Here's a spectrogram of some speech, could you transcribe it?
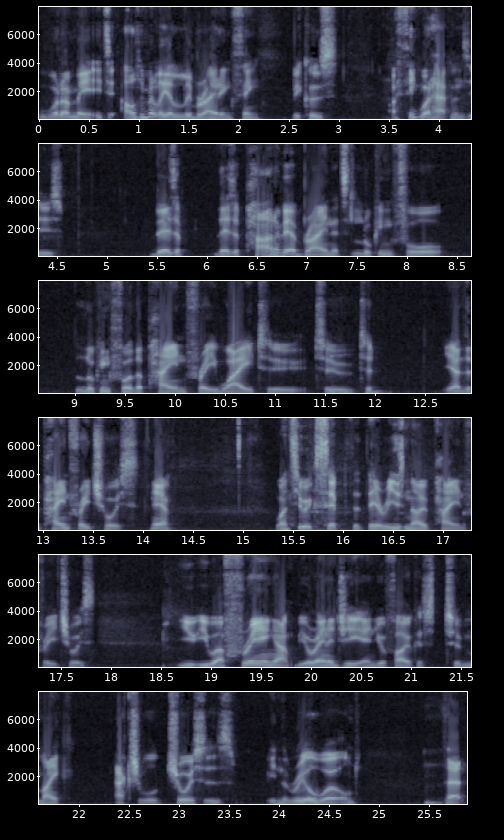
what I mean it's ultimately a liberating thing because I think what happens is there's a there's a part of our brain that's looking for looking for the pain free way to to hmm. to you know the pain free choice. Now, once you accept that there is no pain free choice, you you are freeing up your energy and your focus to make actual choices in the real world hmm. that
